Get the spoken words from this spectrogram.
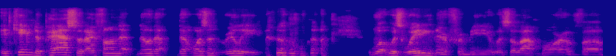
it came to pass that i found that no that that wasn't really what was waiting there for me it was a lot more of uh,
